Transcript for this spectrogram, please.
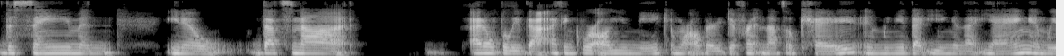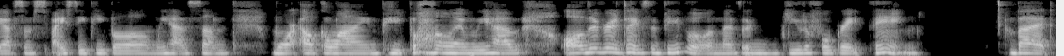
The same and, you know, that's not, I don't believe that. I think we're all unique and we're all very different and that's okay. And we need that yin and that yang. And we have some spicy people and we have some more alkaline people and we have all different types of people. And that's a beautiful, great thing. But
